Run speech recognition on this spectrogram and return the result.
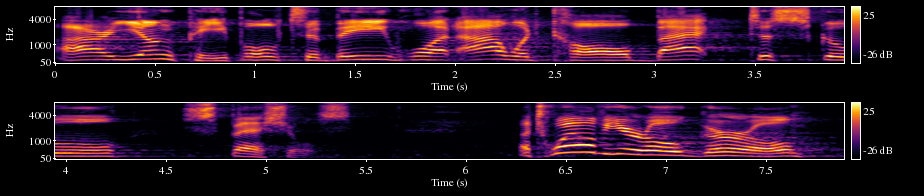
our young people to be what I would call back to school specials. A 12 year old girl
